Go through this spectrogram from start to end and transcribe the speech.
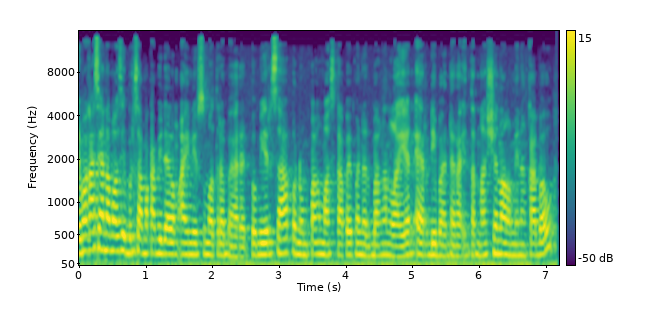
Terima kasih Anda masih bersama kami dalam iNews Sumatera Barat. Pemirsa, penumpang maskapai penerbangan Lion Air di Bandara Internasional Minangkabau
